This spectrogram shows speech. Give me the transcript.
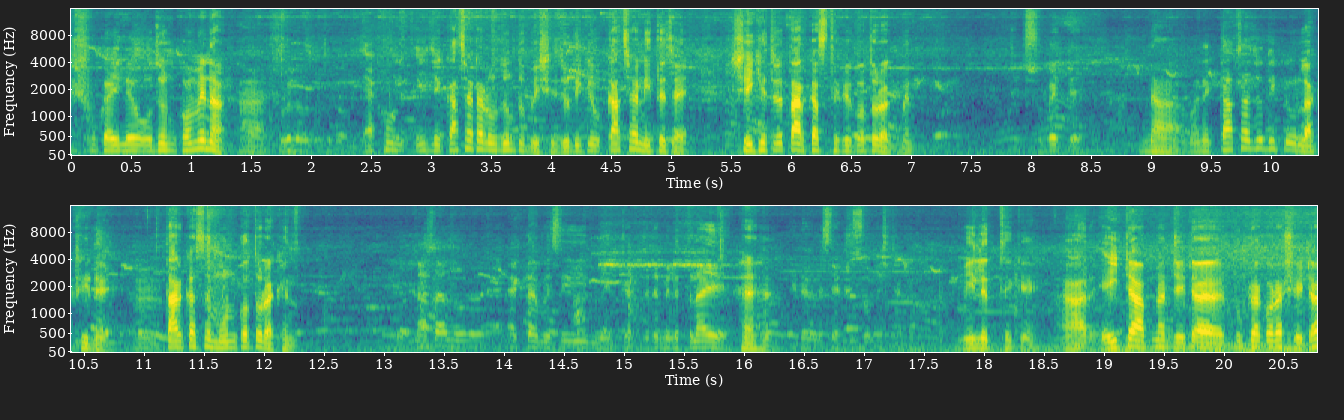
শুকাইলে ওজন কমে না? হ্যাঁ। এখন এই যে কাঁচাটার ওজন তো বেশি যদি কেউ কাঁচা নিতে চায় সেই ক্ষেত্রে তার কাছ থেকে কত রাখবেন? শুকাইতে? না মানে কাঁচা যদি কেউ লাকড়ি নেয় তার কাছে মন কত রাখেন? মিলের থেকে। আর এইটা আপনার যেটা টুকরা করা সেটা?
